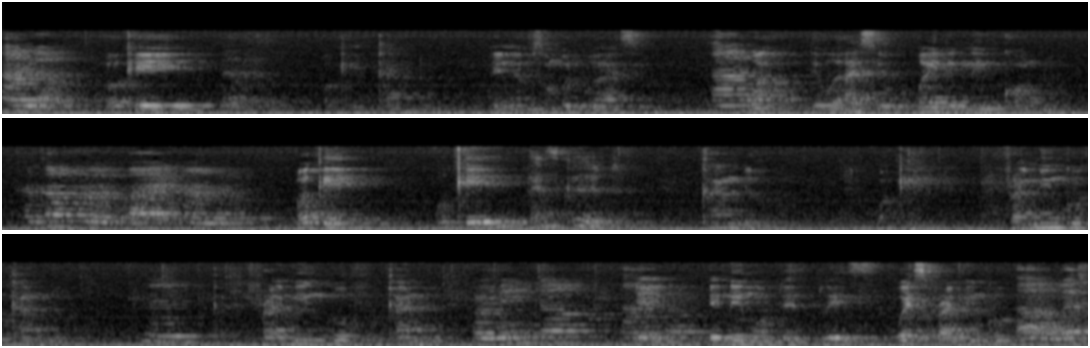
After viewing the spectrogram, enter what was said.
Condo. Okay. Okay, condo. Then somebody will ask you. What, they will ask you, why the name condo? Because I want to buy a condo. Okay, okay, that's good. Condo. Okay. Flamingo condo. Hmm. Flamingo condo. Flamingo Yeah, the name of the place, West Flamingo, Oh, West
